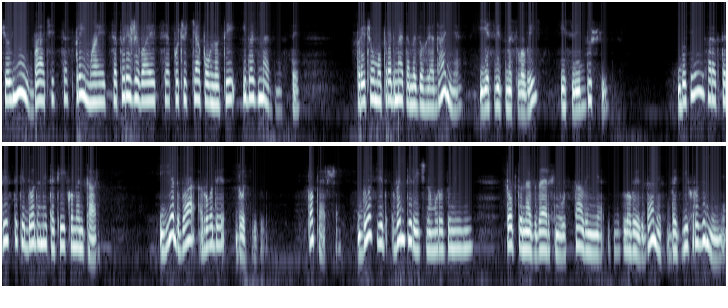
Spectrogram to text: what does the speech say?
що в ній бачиться, сприймається, переживається почуття повноти і безмежності, причому предметами зоглядання є світ смисловий і світ душі. До цієї характеристики доданий такий коментар. Є два роди досвіду. По-перше, досвід в емпіричному розумінні, тобто на зверхнє усталення смислових даних без їх розуміння,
